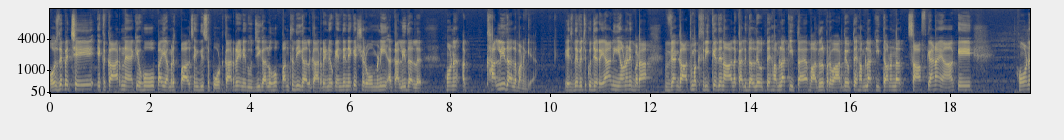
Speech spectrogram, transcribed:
ਉਸ ਦੇ ਪਿੱਛੇ ਇੱਕ ਕਾਰਨ ਹੈ ਕਿ ਉਹ ਭਾਈ ਅਮਰਿਤਪਾਲ ਸਿੰਘ ਦੀ ਸਪੋਰਟ ਕਰ ਰਹੇ ਨੇ। ਦੂਜੀ ਗੱਲ, ਉਹ ਪੰਥ ਦੀ ਗੱਲ ਕਰ ਰਹੇ ਨੇ। ਉਹ ਕਹਿੰਦੇ ਨੇ ਕਿ ਸ਼੍ਰੋਮਣੀ ਅਕਾਲੀ ਦਲ ਹੁਣ ਖਾਲੀ ਦਲ ਬਣ ਗਿਆ। ਇਸ ਦੇ ਵਿੱਚ ਕੁਝ ਰਿਹਾ ਨਹੀਂ ਹੈ ਉਹਨਾਂ ਨੇ ਬੜਾ ਵਿਅੰਗਾਤਮਕ ਤਰੀਕੇ ਦੇ ਨਾਲ ਅਕਾਲੀ ਦਲ ਦੇ ਉੱਤੇ ਹਮਲਾ ਕੀਤਾ ਹੈ ਬਾਦਲ ਪਰਿਵਾਰ ਦੇ ਉੱਤੇ ਹਮਲਾ ਕੀਤਾ। ਉਹਨਾਂ ਦਾ ਸਾਫ਼ ਕਹਿਣਾ ਆ ਕਿ ਹੁਣ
